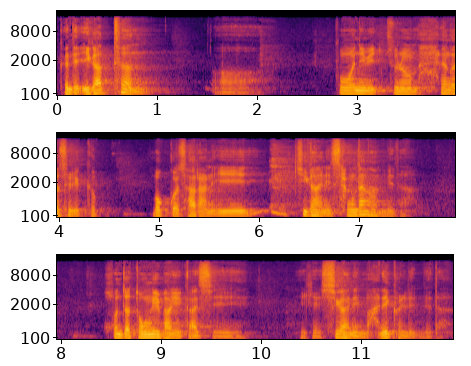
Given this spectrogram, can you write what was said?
그런데 이 같은 어, 부모님이 주는 많은 것을 이렇게 먹고 자라는 이 기간이 상당합니다. 혼자 독립하기까지 이게 시간이 많이 걸립니다.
